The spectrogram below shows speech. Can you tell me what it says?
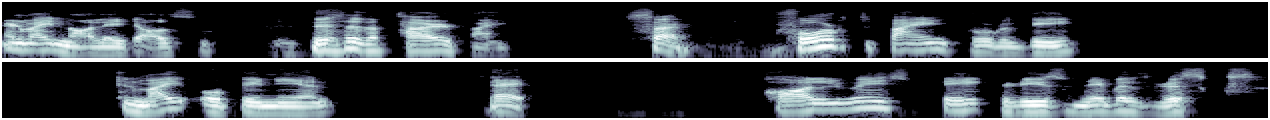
and my knowledge also. This is the third point. Sir, fourth point would be, in my opinion, that always take reasonable risks.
